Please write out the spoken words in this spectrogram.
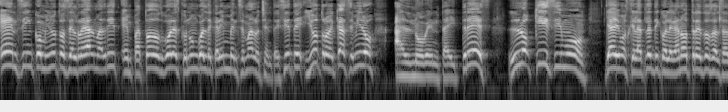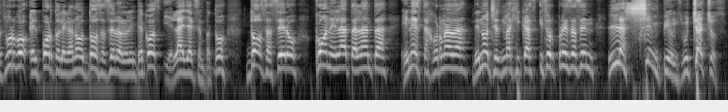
En 5 minutos el Real Madrid empató a dos goles con un gol de Karim Benzema al 87 y otro de Casemiro al 93. ¡Loquísimo! Ya vimos que el Atlético le ganó 3-2 al Salzburgo, el Porto le ganó 2 0 al Olympiacos y el Ajax empató 2 0 con el Atalanta en esta jornada de noches mágicas y sorpresas en las Champions, muchachos.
